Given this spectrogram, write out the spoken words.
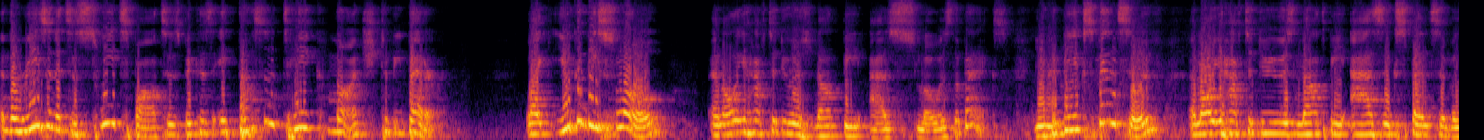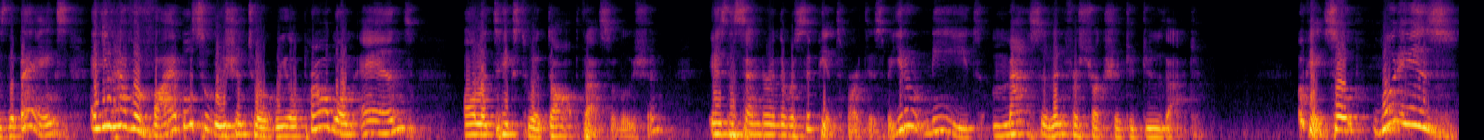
And the reason it's a sweet spot is because it doesn't take much to be better. Like, you can be slow, and all you have to do is not be as slow as the banks. You can be expensive, and all you have to do is not be as expensive as the banks, and you have a viable solution to a real problem, and all it takes to adopt that solution is the sender and the recipient to participate. You don't need massive infrastructure to do that. Okay, so what is,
